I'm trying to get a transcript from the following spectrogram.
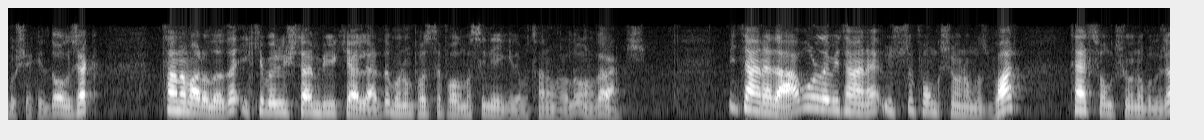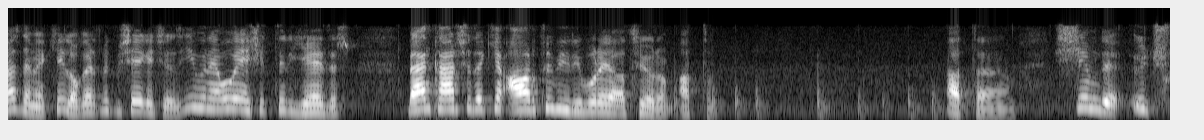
Bu şekilde olacak. Tanım aralığı da 2 bölü 3'ten büyük yerlerde bunun pozitif olması ile ilgili bu tanım aralığı onu da vermiş. Bir tane daha. Burada bir tane üssü fonksiyonumuz var. Ters fonksiyonu bulacağız. Demek ki logaritmik bir şeye geçeceğiz. Yine bu eşittir y'dir. Ben karşıdaki artı 1'i buraya atıyorum. Attım. Attım. Şimdi 3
